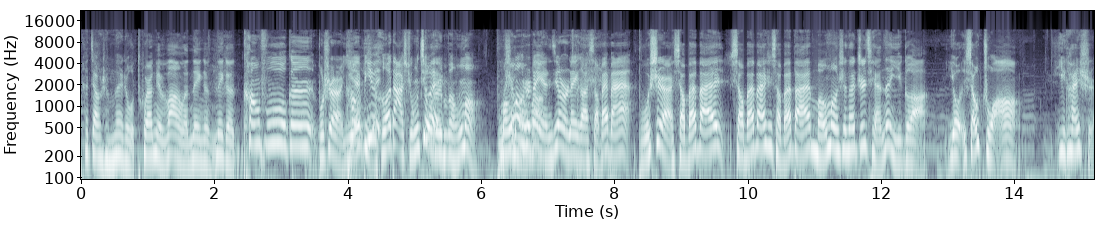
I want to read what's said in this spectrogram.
他叫什么来着？我突然给忘了。那个那个康夫跟不是野比和大熊就是萌萌，萌萌萌萌是戴眼镜儿那个小白白。不是小白白，小白白是小白白，萌萌是他之前的一个有小壮。一开始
